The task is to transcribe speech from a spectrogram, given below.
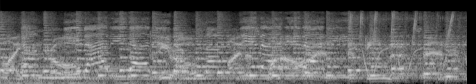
Satellite control. Zero minus one hour and 15 minutes then.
